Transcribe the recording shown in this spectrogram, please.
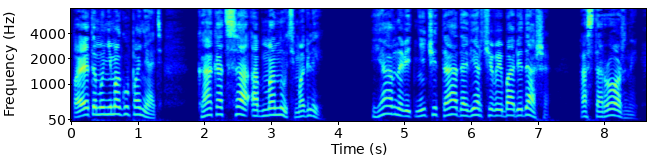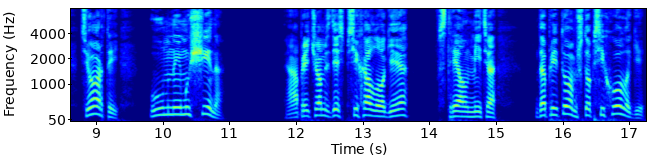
Поэтому не могу понять, как отца обмануть могли. Явно ведь не чита доверчивой бабе Даша. Осторожный, тертый, умный мужчина. — А при чем здесь психология? — встрял Митя. — Да при том, что психологи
